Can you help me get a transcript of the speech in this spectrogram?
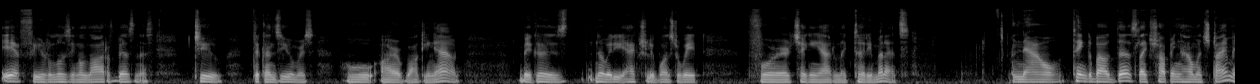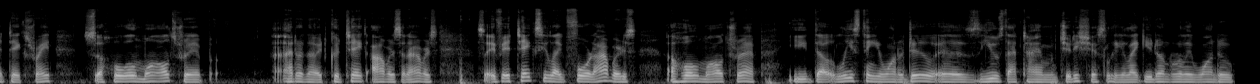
if you're losing a lot of business to the consumers who are walking out because nobody actually wants to wait for checking out like 30 minutes. Now, think about this like shopping, how much time it takes, right? So, a whole mall trip, I don't know, it could take hours and hours. So, if it takes you like four hours, a whole mall trip, you, the least thing you want to do is use that time judiciously. Like, you don't really want to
